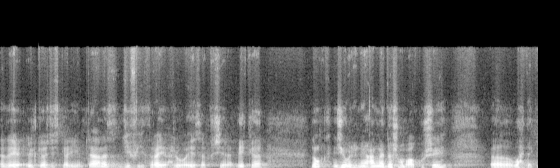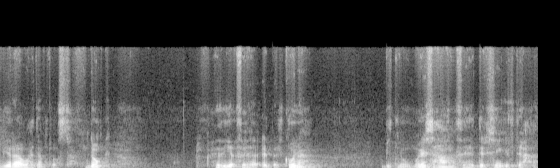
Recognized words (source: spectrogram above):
هذا ال cage d'escalier نتاعنا تجي فيه ثريا حلوة ياسر في الشيرة هذيك donc نجيو من هنا عندنا deux chambres à coucher آه واحدة كبيرة واحدة متوسطة. donc هذه فيها البلكونة بيت نوم واسعة فيها ال dressing نتاعها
